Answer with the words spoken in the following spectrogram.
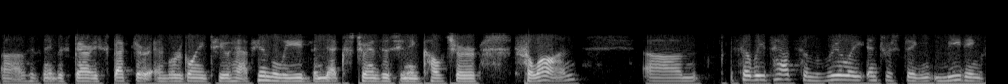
Uh, his name is Barry Spector, and we're going to have him lead the next Transitioning Culture Salon. Um, so we've had some really interesting meetings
